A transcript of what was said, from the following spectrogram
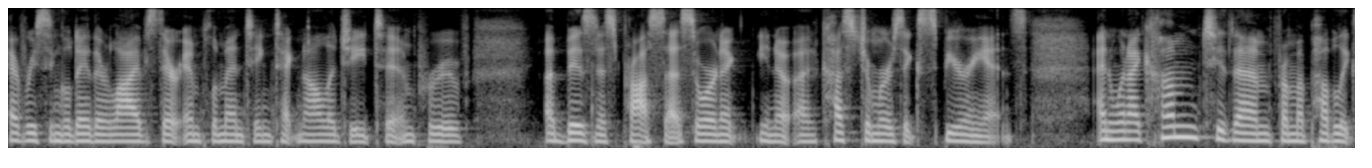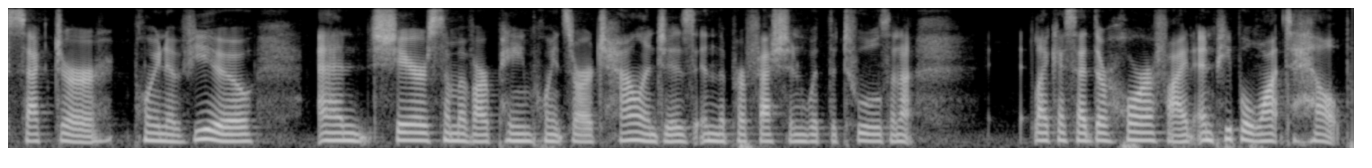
every single day of their lives they're implementing technology to improve a business process or an, you know a customer's experience. And when I come to them from a public sector point of view, and share some of our pain points or our challenges in the profession with the tools. And I, like I said, they're horrified, and people want to help.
